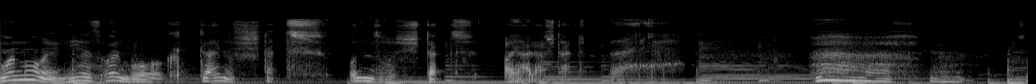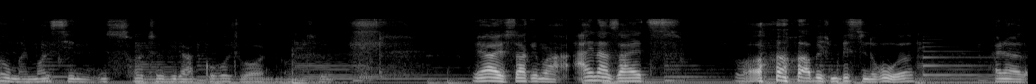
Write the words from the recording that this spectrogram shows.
Moin Moin, hier ist Oldenburg, deine Stadt, unsere Stadt, euer aller Stadt. Ah, ja. So, mein Mäuschen ist heute wieder abgeholt worden und äh, ja, ich sage immer, einerseits oh, habe ich ein bisschen Ruhe, einer,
